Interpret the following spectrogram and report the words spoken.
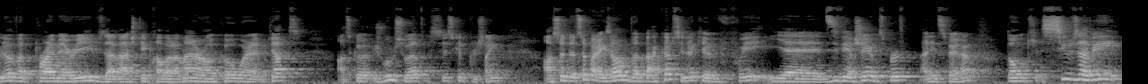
là, votre primary, vous avez acheté probablement un Roku ou un M4. En tout cas, je vous le souhaite, c'est ce qui est le plus simple. Ensuite de ça, par exemple, votre backup, c'est là que vous pouvez y diverger un petit peu, aller différent. Donc, si vous avez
